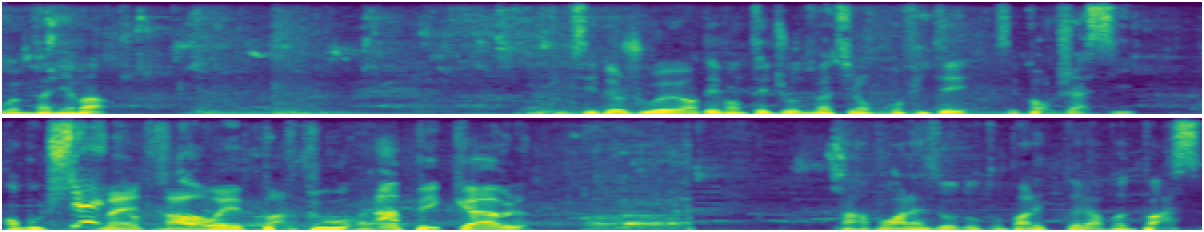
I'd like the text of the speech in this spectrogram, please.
Wembanyama. Ces deux joueurs, Devante Jones va-t-il en profiter? C'est Banjassi en bout de chaîne Traoré partout, impeccable. Par rapport à la zone dont on parlait tout à l'heure, bonne passe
